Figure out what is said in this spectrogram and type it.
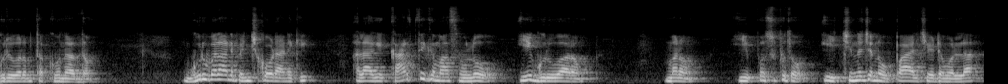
గురుబలం తక్కువ ఉంది అర్థం. గురుబలాన్ని పెంచుకోవడానికి అలాగే కార్తీక మాసంలో ఈ గురువారం మనం ఈ పసుపుతో ఈ చిన్న చిన్న ఉపాయాలు చేయడం వల్ల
